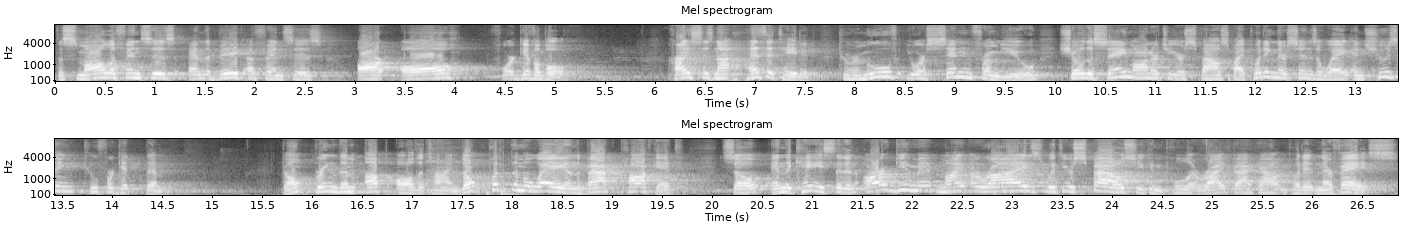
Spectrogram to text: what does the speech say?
The small offenses and the big offenses are all forgivable. Christ has not hesitated to remove your sin from you, show the same honor to your spouse by putting their sins away and choosing to forget them. Don't bring them up all the time. Don't put them away in the back pocket. So, in the case that an argument might arise with your spouse, you can pull it right back out and put it in their face.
